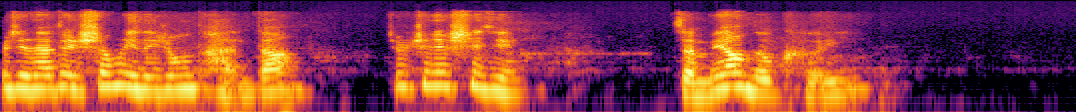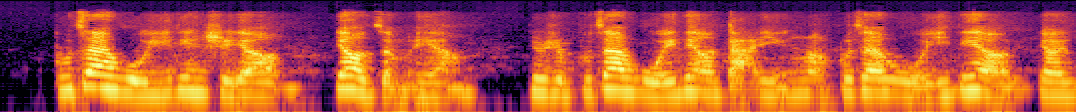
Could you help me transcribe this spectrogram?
而且他对生命的一种坦荡，就这个事情怎么样都可以，不在乎一定是要要怎么样，就是不在乎我一定要打赢了，不在乎我一定要要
